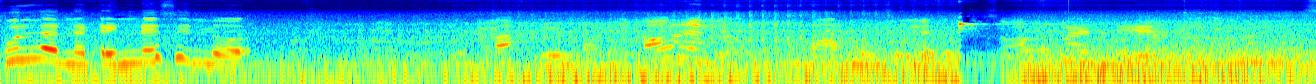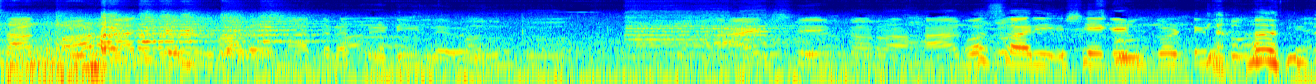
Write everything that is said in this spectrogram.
ಫುಲ್ ಟೆನ್ ಡೇಸ್ ಇಂದು. ಸಾಫ್ಟ್ ಮಾಡಿ ಸಾಕು ಬಾ. ಮಾತಾಡಕ್ ರೆಡಿ ಇಲ್ಲ ಹ್ಯಾಡ್ ಶೇಕರ ಓ ಸಾರಿ ಶೇಕ್ ಹ್ಯಾಂಡ್ ಕೊಟ್ಟಿಲ್ಲ ಅಂತ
